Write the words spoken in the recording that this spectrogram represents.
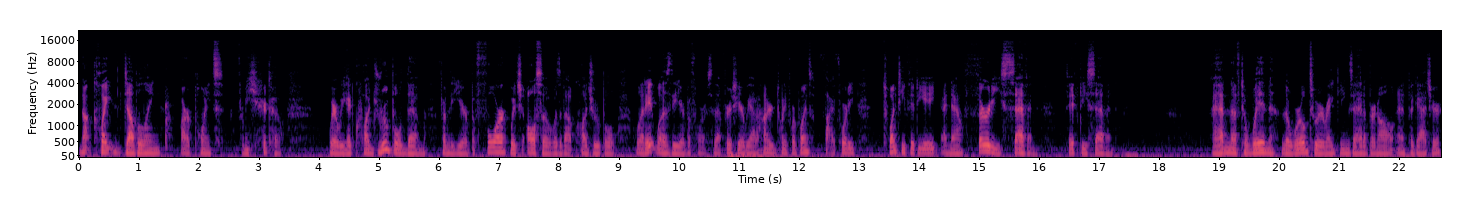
Not quite doubling our points from a year ago, where we had quadrupled them from the year before, which also was about quadruple what it was the year before. So that first year we had 124 points, 540, 2058, and now 37, 57. I had enough to win the World Tour rankings ahead of Bernal and Pogacar.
